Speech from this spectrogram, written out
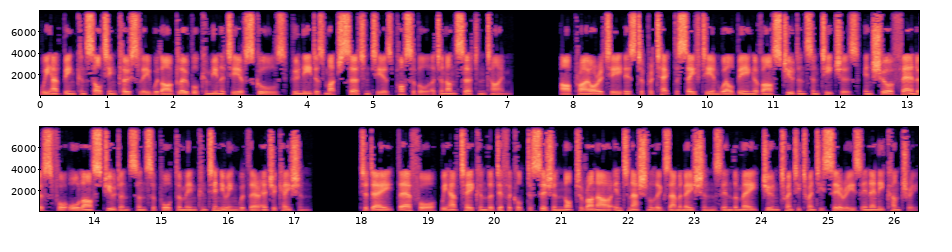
We have been consulting closely with our global community of schools, who need as much certainty as possible at an uncertain time. Our priority is to protect the safety and well-being of our students and teachers, ensure fairness for all our students and support them in continuing with their education. Today, therefore, we have taken the difficult decision not to run our international examinations in the May-June 2020 series in any country.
